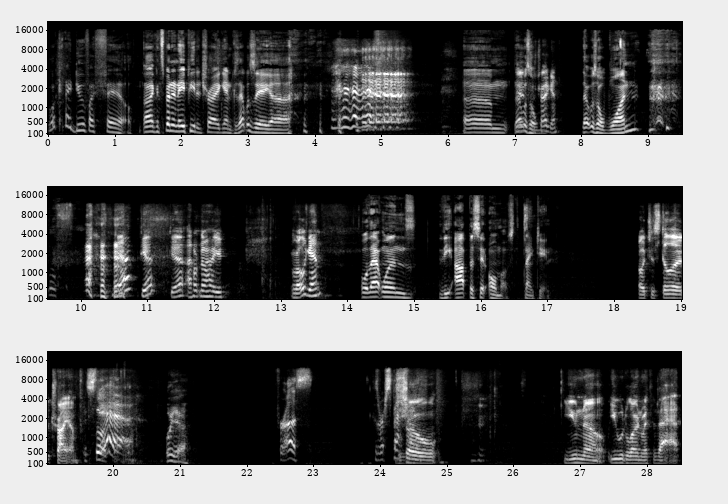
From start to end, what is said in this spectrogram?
What can I do if I fail? Oh, I can spend an AP to try again because that was a uh, um that Yeah, was a try again. that was a one. Yeah, yeah, yeah. I don't know how you roll again, well, that one's the opposite almost. Nineteen. which is still a triumph. It's still Yeah, Oh yeah. for us. Because we're special. So you know, you would learn with that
